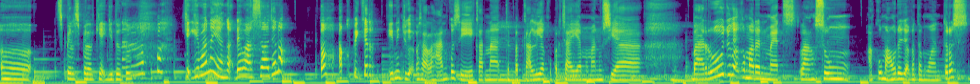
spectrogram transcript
eh spill spill kayak gitu tuh. Kayak gimana ya nggak dewasa aja no toh aku pikir ini juga kesalahanku sih karena cepet kali aku percaya sama manusia. Baru juga kemarin match langsung aku mau diajak ketemuan. Terus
